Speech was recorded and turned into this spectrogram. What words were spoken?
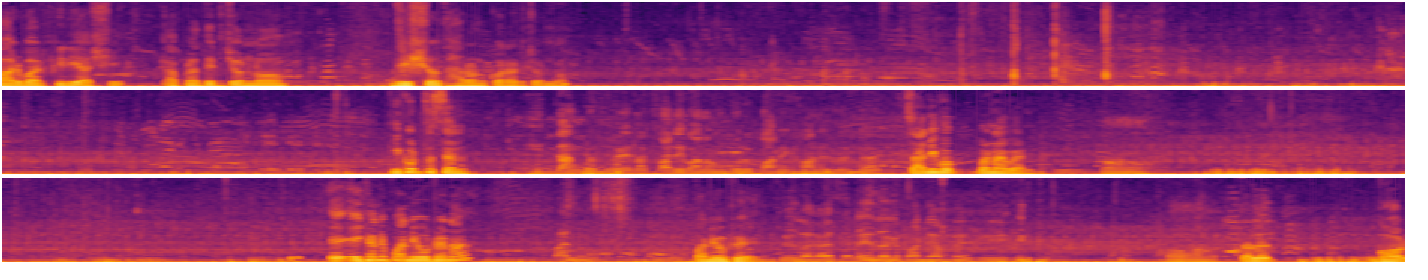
বারবার ফিরে আসি আপনাদের জন্য দৃশ্য ধারণ করার জন্য। কি করতেছেন? চারি বানাবেন? এখানে পানি ওঠে না? পানি ও, তাহলে ঘর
